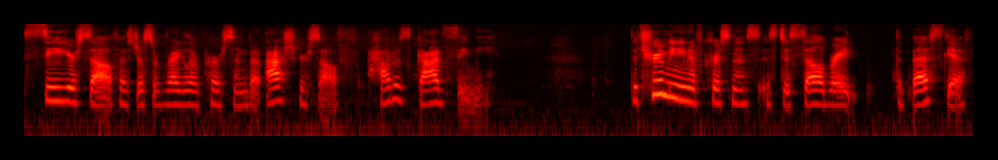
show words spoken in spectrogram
see yourself as just a regular person, but ask yourself, how does God see me? The true meaning of Christmas is to celebrate the best gift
